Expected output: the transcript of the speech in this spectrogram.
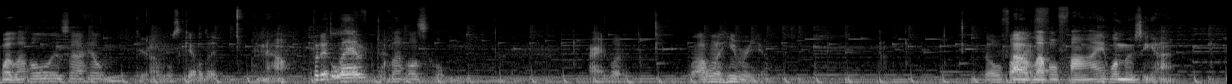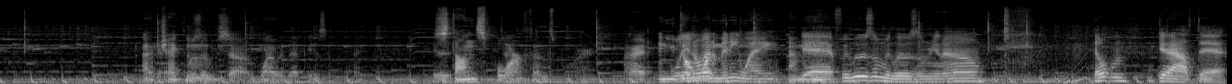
What level is uh, Hilton? Dude, I almost killed it. No. But it lived. What level is Hilton? All right, look. Well, I want to humor you. Level Oh, five. level five. What moves he got? I've Okay, checked there's a- moves. uh, why would that be a separate thing? Is it- Stun spore. Stun spore. All right. And you well, don't know want what? him anyway. I mean, Yeah, if we lose him, we lose him. You know. Hilton, get out there.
